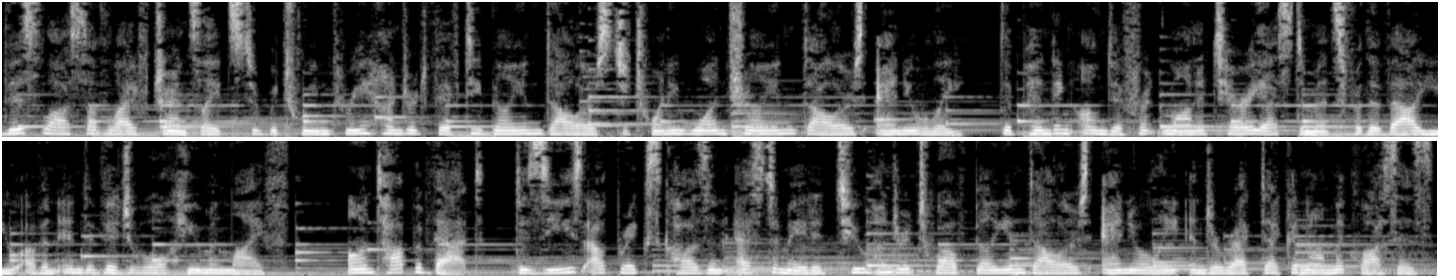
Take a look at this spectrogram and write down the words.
This loss of life translates to between $350 billion to $21 trillion annually, depending on different monetary estimates for the value of an individual human life. On top of that, disease outbreaks cause an estimated $212 billion annually in direct economic losses,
